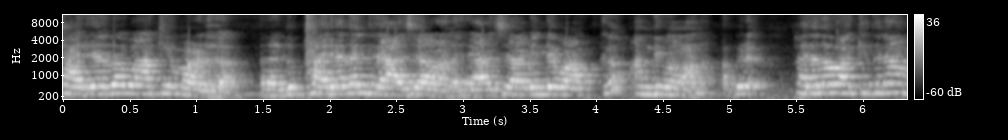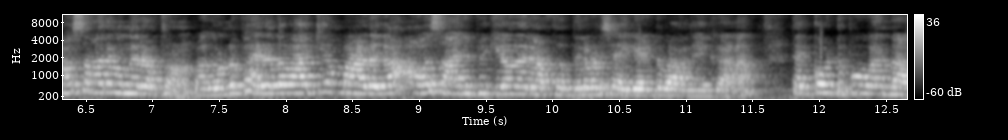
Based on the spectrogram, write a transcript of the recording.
ഭരതവാക്യം പാടുക. അതായത് ഭരതൻ രാജാവാണ്. രാജാവിന്റെ വാക്ക് അന്തിമമാണ്. അപ്പൊ ഭരതവാക്യത്തിന് അവസാനം എന്നൊരർത്ഥമാണ് അപ്പൊ അതുകൊണ്ട് ഭരതവാക്യം പാടുക അവസാനിപ്പിക്കുക എന്നൊരർത്ഥത്തിൽ ഇവിടെ ശൈലിയായിട്ട് പറഞ്ഞേക്കാണ്. തെക്കോട്ട് പോവുക എന്താ?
